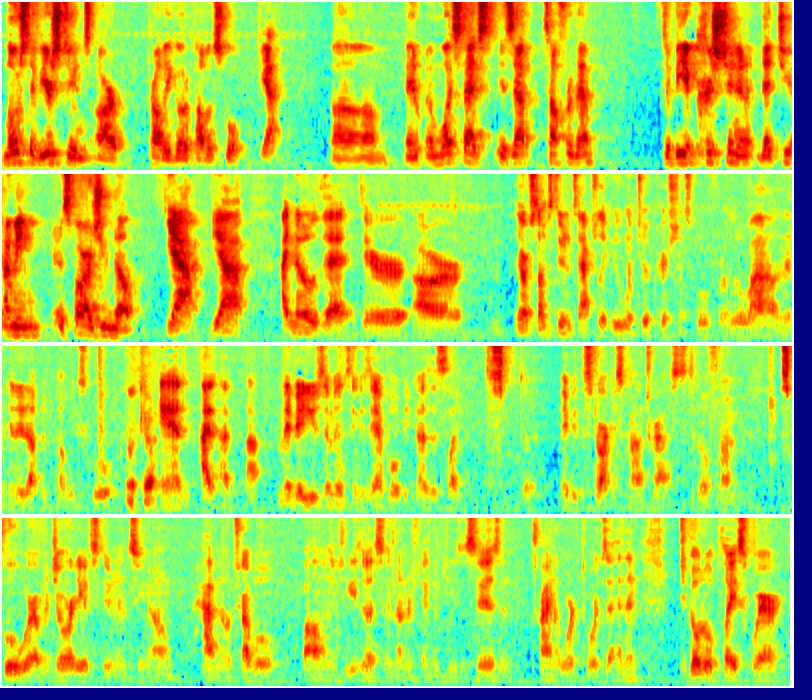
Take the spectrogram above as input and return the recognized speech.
Most of your students are probably go to public school. Yeah. Um, and, and what's that? Is that tough for them to be a Christian? and That you, I mean, as far as you know, Yeah, yeah. I know that there are there are some students actually who went to a Christian school for a little while and then ended up in public school. okay. And I, I, I maybe I use them as an example because it's like the, maybe the starkest contrast to go from a school where a majority of students, you know, have no trouble following Jesus and understanding who Jesus is and trying to work towards that, and then to go to a place where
